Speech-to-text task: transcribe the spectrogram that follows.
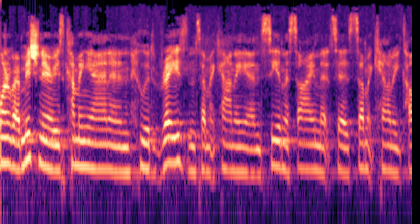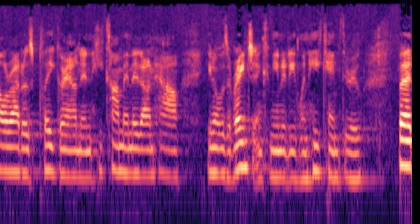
one of our missionaries coming in and who had raised in Summit County and seeing the sign that says Summit County, Colorado's playground, and he commented on how, you know, it was a ranching community when he came through. But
